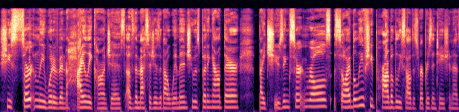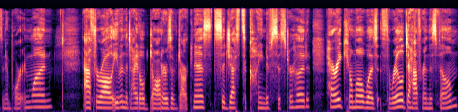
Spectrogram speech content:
She certainly would have been highly conscious of the messages about women she was putting out there by choosing certain roles, so I believe she probably saw this representation as an important one. After all, even the title Daughters of Darkness suggests a kind of sisterhood. Harry Kümel was thrilled to have her in this film.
